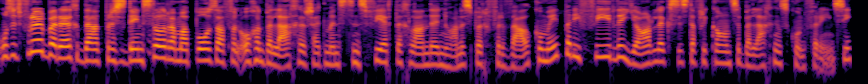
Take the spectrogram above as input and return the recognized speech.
Ons het vroeër berig dat president Cyril Ramaphosa vanoggend beleggers uit minstens 40 lande in Johannesburg verwelkom het by die 4de jaarlikse Suid-Afrikaanse Beleggingskonferensie.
